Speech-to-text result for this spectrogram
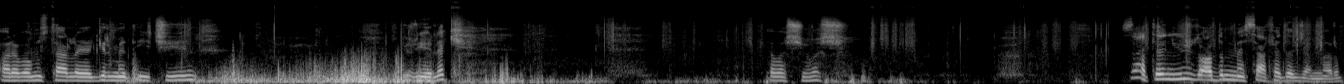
Arabamız tarlaya girmediği için yürüyerek yavaş yavaş zaten 100 adım mesafede canlarım.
